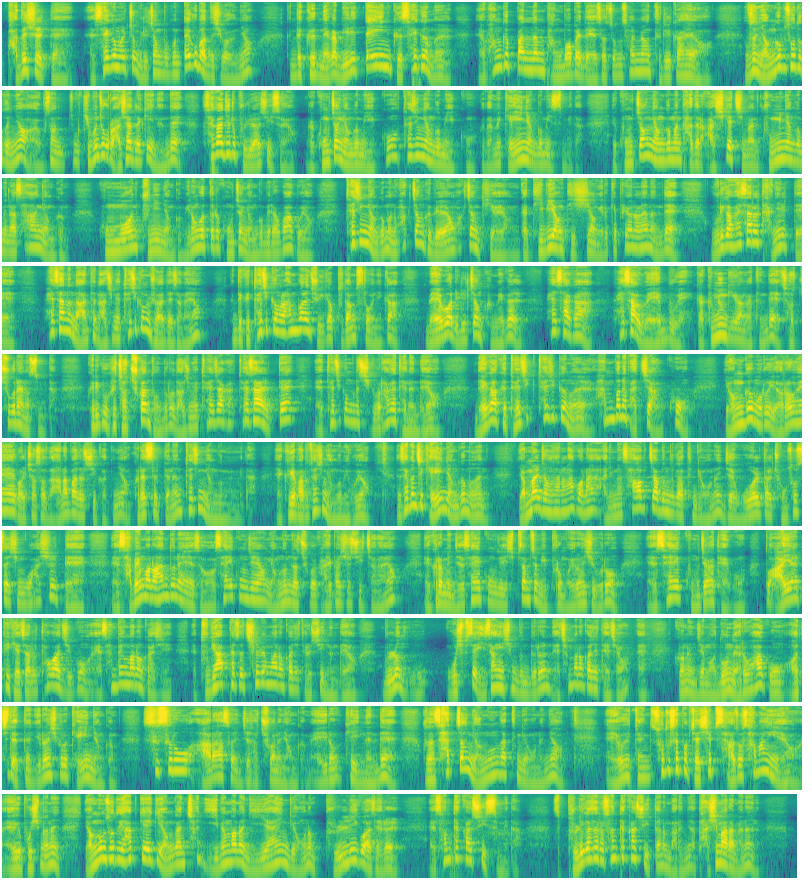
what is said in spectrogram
받으실 때 세금을 좀 일정 부분 떼고 받으시거든요. 근데 그 내가 미리 떼인 그 세금을 환급받는 방법에 대해서 좀 설명드릴까 해요. 우선 연금소득은요, 우선 좀 기본적으로 아셔야 될 게 있는데 세 가지로 분류할 수 있어요. 그러니까 공적연금이 있고, 퇴직연금이 있고, 그 다음에 개인연금이 있습니다. 공적연금은 다들 아시겠지만 국민연금이나 사학연금, 공무원 군인연금 이런 것들을 공적연금이라고 하고요. 퇴직연금은 확정급여형, 확정기여형, 그러니까 DB형, DC형 이렇게 표현을 하는데 우리가 회사를 다닐 때 회사는 나한테 나중에 퇴직금을 줘야 되잖아요. 근데 그 퇴직금을 한 번에 주기가 부담스러우니까 매월 일정 금액을 회사가 회사 외부에, 그러니까 금융기관 같은데 저축을 해놓습니다. 그리고 그 저축한 돈으로 나중에 퇴사, 퇴사할 때 퇴직금으로 지급을 하게 되는데요. 내가 그 퇴직, 퇴직금을 한 번에 받지 않고 연금으로 여러 회에 걸쳐서 나눠받을 수 있거든요. 그랬을 때는 퇴직연금입니다. 예, 그게 바로 퇴직연금이고요. 세 번째 개인연금은 연말정산을 하거나 아니면 사업자분들 같은 경우는 이제 5월달 종소세 신고하실 때 400만 원 한도 내에서 세액공제형 연금저축을 가입하실 수 있잖아요. 예, 그러면 이제 세액공제 13.2%뭐 이런 식으로 예, 세액공제가 되고 또 IRP 계좌를 터가지고 300만 원까지 두 개 합해서 700만 원까지 될 수 있는데요. 물론 50세 이상이신 분들은 천만 원까지 되죠. 예, 그거는 이제 뭐 논외로 하고 어찌됐든 이런 식으로 개인연금 스스로 알아서 이제 저축하는 연금 예, 이렇게 있는데 우선 사적 연금 같은 경우는요. 예, 여기 소득세법 제14조 3항이에요. 여기 보시면은 연금소득의 합계액이 연간 1200만 원 이하인 경우는 분리과세를 예, 선택할 수 있습니다. 분리과세를 선택할 수 있다는 말은요. 다시 말하면은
